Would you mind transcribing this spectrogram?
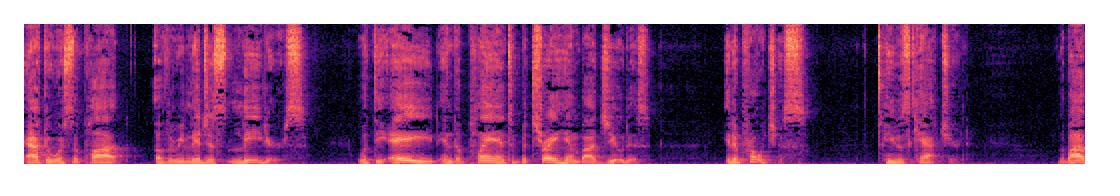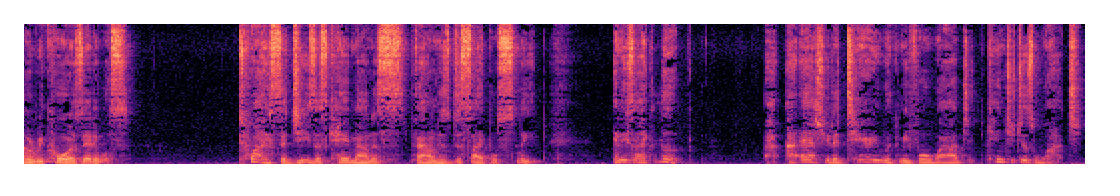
Afterwards, the plot of the religious leaders, with the aid in the plan to betray him by Judas, it approaches. He was captured. The Bible records that it was twice that Jesus came out and found his disciples asleep. And he's like, Look, I asked you to tarry with me for a while. Can't you just watch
